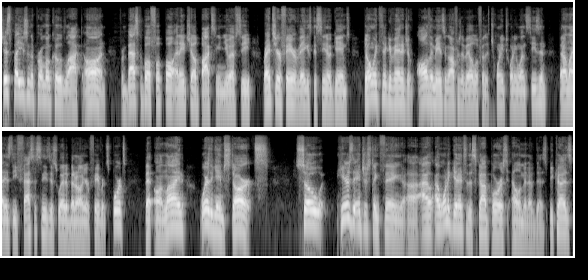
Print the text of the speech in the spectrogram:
just by using the promo code locked on. From basketball, football, NHL, boxing, and UFC, right to your favorite Vegas casino games. Don't wait to take advantage of all the amazing offers available for the 2021 season. BetOnline is the fastest and easiest way to bet on your favorite sports. Bet online, where the game starts. So here's the interesting thing. Uh, I, I want to get into the Scott Boras element of this because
